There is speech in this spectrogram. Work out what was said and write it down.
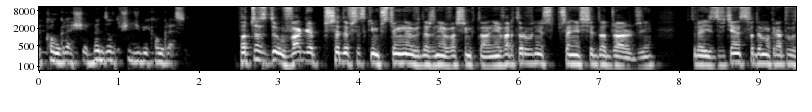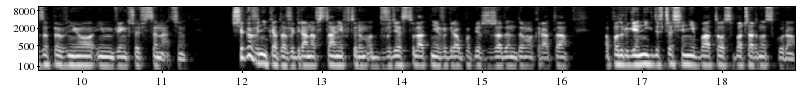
e, kongresie, będąc w siedzibie kongresu. Podczas gdy uwagę przede wszystkim przyciągnęły wydarzenia w Waszyngtonie, warto również przenieść się do Georgii, w której zwycięstwo demokratów zapewniło im większość w Senacie. Z czego wynika ta wygrana w stanie, w którym od 20 lat nie wygrał po pierwsze żaden demokrata, a po drugie nigdy wcześniej nie była to osoba czarnoskóra?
